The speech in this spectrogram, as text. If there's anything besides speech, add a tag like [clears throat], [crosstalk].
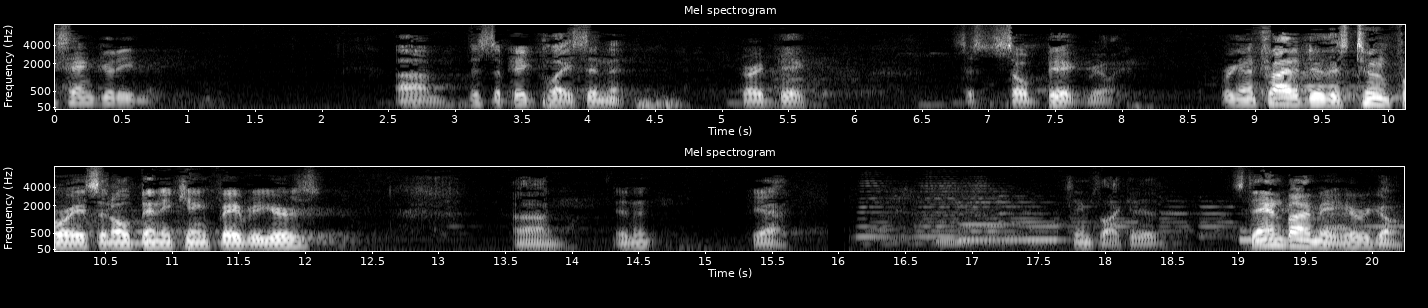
Thanks and good evening. Um, this is a big place, isn't it? Very big. It's just so big, really. We're going to try to do this tune for you. It's an old Benny King favorite of yours. Um, isn't it? Yeah. Seems like it is. Stand by me. Here we go.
